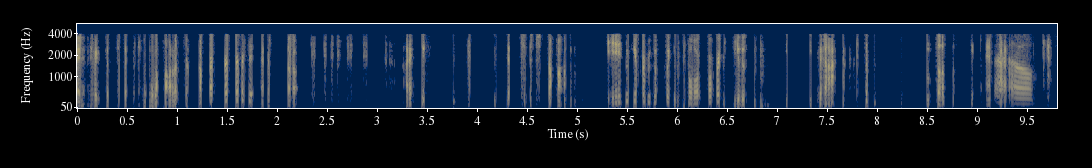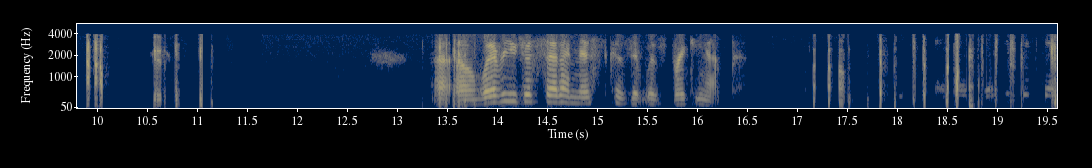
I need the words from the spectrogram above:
I picked a six water card. So I think this is strong. In your moving forward, you've got to look Uh oh. at how Uh oh. Whatever you just said, I missed because it was breaking up. um,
